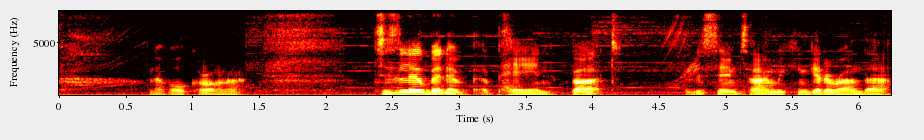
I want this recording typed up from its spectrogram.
on our Volcarona, which is a little bit of a pain, but at the same time, we can get around that.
